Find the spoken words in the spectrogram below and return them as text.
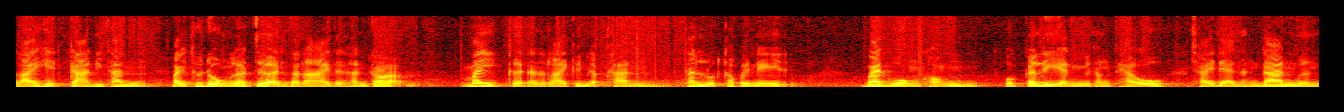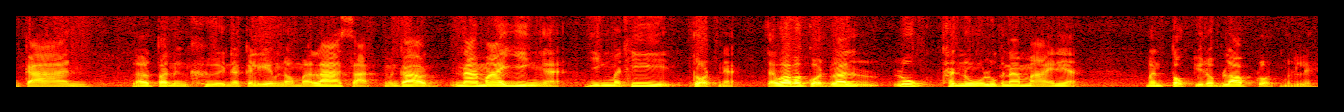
หลายเหตุการณ์ที่ท่านไปทุดงแล้วเจออันตราย แต่ท่านก็ไม่เกิดอันตรายขึ้นกับท่าน ท่านหลุดเข้าไปใน แวดวงของพวกกะเหรี่ยงอยู่ทางแถวชายแดนทางด้านเมืองการ แล้วตอนกลางคืนน่ะกะเหรี่ยงมันออกมาล่าสัตว์ มันก็เอาหน้าไม้ยิงอะยิงมาที่กรดเนี่ยแต่ว่าปรากฏว่าลูกธนูลูกหน้าไม้เนี่ยมันตกอยู่รอบๆกรดหมดเลย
